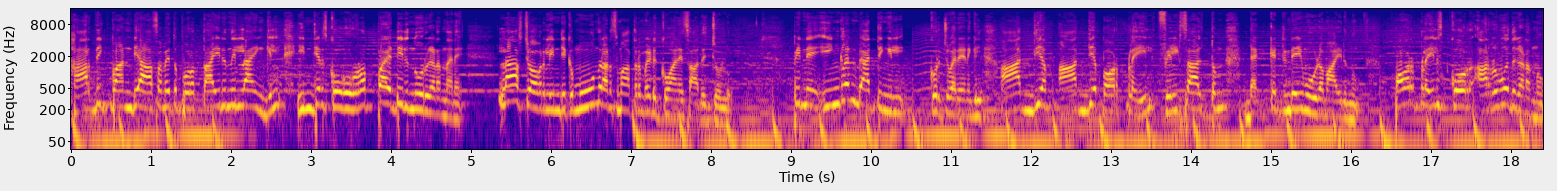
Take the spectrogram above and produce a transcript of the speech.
ഹാർദിക് പാണ്ഡ്യ ആ സമയത്ത് പുറത്തായിരുന്നില്ല എങ്കിൽ ഇന്ത്യൻ സ്കോർ ഉറപ്പായിട്ട് ഇരുന്നൂറ് കടന്നനെ. ലാസ്റ്റ് ഓവറിൽ ഇന്ത്യയ്ക്ക് മൂന്ന് റൺസ് മാത്രം എടുക്കുവാനേ സാധിച്ചുള്ളൂ. പിന്നെ ഇംഗ്ലണ്ട് ബാറ്റിങ്ങിൽ കുറിച്ച് വരികയാണെങ്കിൽ ആദ്യം ആദ്യ പവർ പ്ലേയിൽ ഫിൽസാൾട്ടും ഡെക്കറ്റിന്റെയും ഊഴമായിരുന്നു. പവർ പ്ലേയിൽ സ്കോർ അറുപത് കടന്നു.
